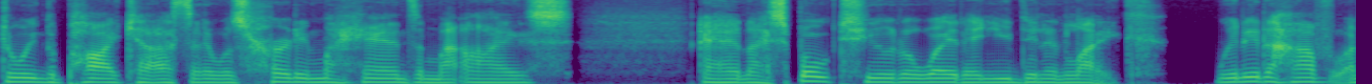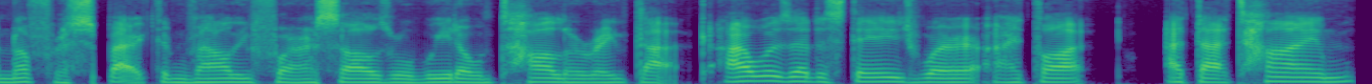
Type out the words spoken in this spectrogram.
doing the podcast and it was hurting my hands and my eyes. And I spoke to you in a way that you didn't like. We need to have enough respect and value for ourselves where we don't tolerate that. I was at a stage where I thought at that time,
